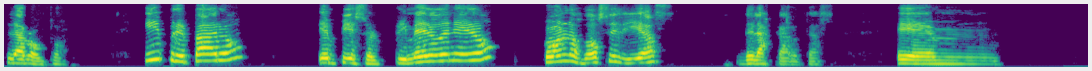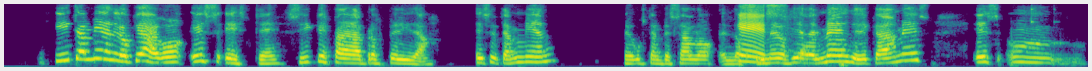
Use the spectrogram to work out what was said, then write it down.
La rompo. Y preparo, empiezo el primero de enero con los 12 días de las cartas. Em, y también lo que hago es este, ¿sí? que es para la prosperidad. Ese también me gusta empezarlo en los primeros días del mes, de cada mes, es un,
